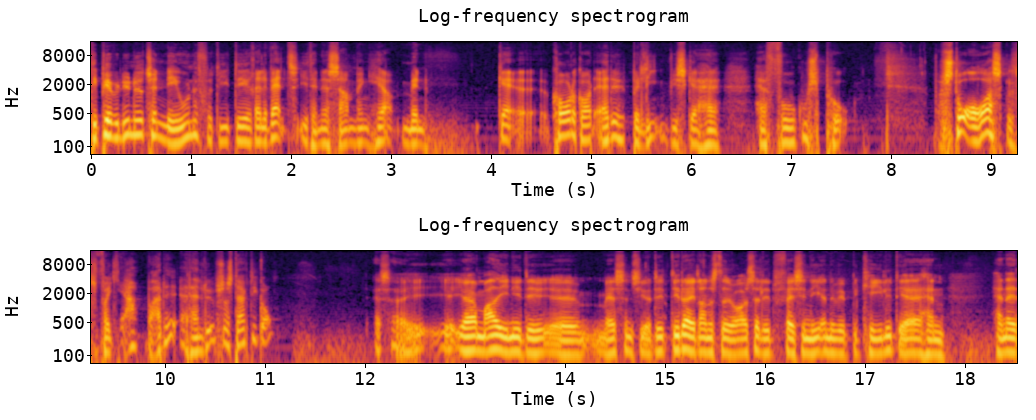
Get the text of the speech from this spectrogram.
Det bliver vi lige nødt til at nævne, fordi det er relevant i den her sammenhæng her, men øh, kort og godt er det Berlin, vi skal have, have fokus på. Hvor stor overraskelse for jer var det, at han løb så stærkt i går? Altså, jeg, jeg er meget enig i det, øh, Madsen siger. Det, det, der et eller andet sted jo også er lidt fascinerende ved Bekele, det er, at han, han, er,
